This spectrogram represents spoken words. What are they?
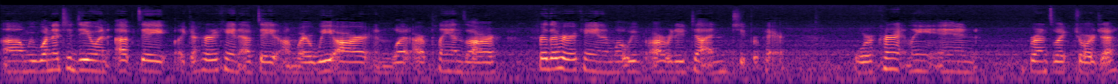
Um, we wanted to do an update, like a hurricane update, on where we are and what our plans are for the hurricane and what we've already done to prepare. We're currently in Brunswick, Georgia,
